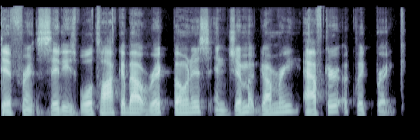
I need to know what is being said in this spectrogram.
different cities. We'll talk about Rick Bowness and Jim Montgomery after a quick break.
